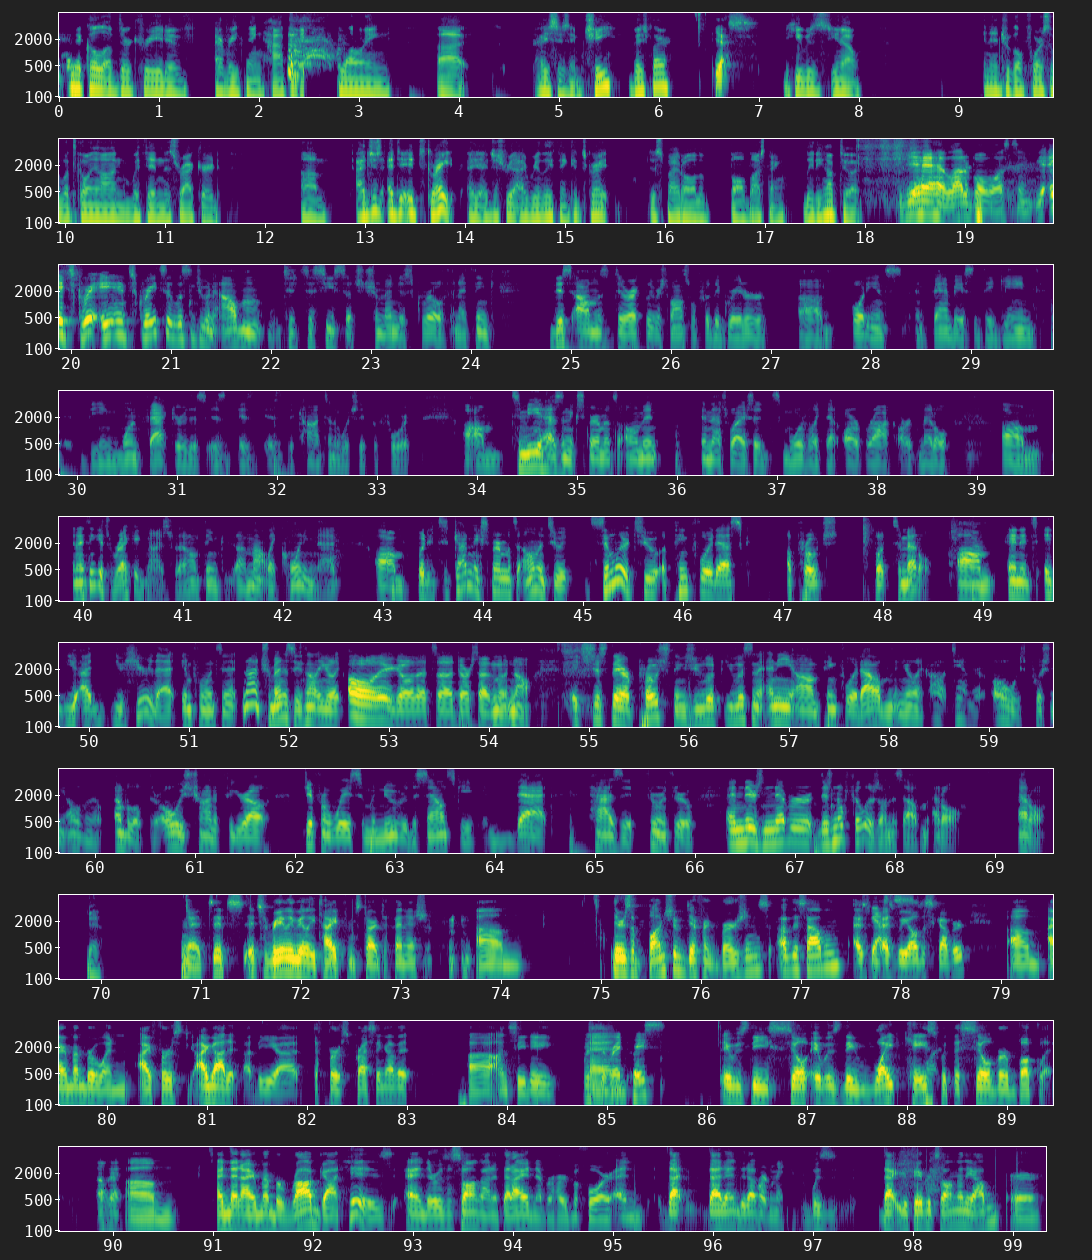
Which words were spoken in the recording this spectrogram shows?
pinnacle of their creative everything happening, flowing. Uh, how do you say his name? Chi, bass player yes he was you know an integral force of what's going on within this record um i just it- it's great i, I just re- i really think it's great despite all the ball busting leading up to it Yeah, a lot of ball busting. Yeah, it's great. It's great to listen to an album to, to see such tremendous growth. And I think this album is directly responsible for the greater um, audience and fan base that they gained. Being one factor of this is is is the content of which they put forth. Um, to me, it has an experimental element, and that's why I said it's more of like that art rock, art metal. Um, and I think it's recognized for that. I don't think I'm not like coining that. Um, but it's got an experimental element to it, similar to a Pink Floyd esque approach, but to metal. Um, and it's it you, I, you hear that influence in it, not tremendously. It's not like you're like, oh, there you go, that's uh, Dark Side of the Moon. No, it's just their approach things. You look, you listen to any um, Pink Floyd album, and you're like, oh, damn, they're always pushing the envelope. envelope. They're always trying to figure out different ways to maneuver the soundscape, and that has it through and through. And there's never, there's no fillers on this album at all, at all. Yeah, yeah, it's it's it's really really tight from start to finish. Um, there's a bunch of different versions of this album, as as we all discovered. Um, I remember when I first I got it the uh, the first pressing of it uh, on CD. Was the red case? It was the sil- It was the white case with the silver booklet. Okay. Um, and then I remember Rob got his, and there was a song on it that I had never heard before, and that that ended up me. was that your favorite song on the album, or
